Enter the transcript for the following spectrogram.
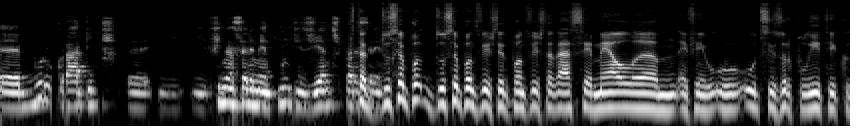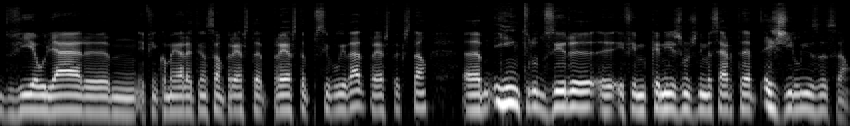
uh, burocráticos uh, e, e, financeiramente muito exigentes para Portanto, serem. Do seu, do seu ponto de vista e do ponto de vista da ACML, um, enfim, o, o, decisor político devia olhar, um, enfim, com maior atenção para esta, para esta possibilidade, para esta questão um, e introduzir, uh, enfim, mecanismos de uma certa agilização.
